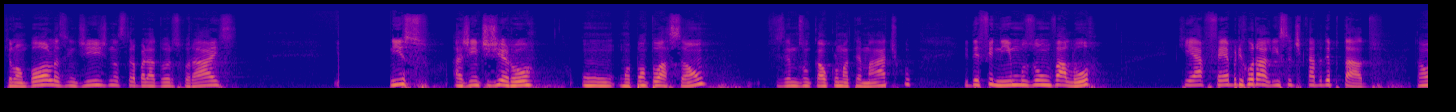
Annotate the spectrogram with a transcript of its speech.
quilombolas, indígenas, trabalhadores rurais. Nisso, a gente gerou um, uma pontuação, fizemos um cálculo matemático e definimos um valor que é a febre ruralista de cada deputado. Então,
